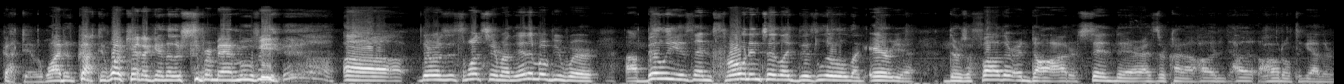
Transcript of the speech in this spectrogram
God damn it, why do God damn, why can't I get another Superman movie? Uh, there was this one scene around the end of the movie where uh, Billy is then thrown into like this little like area. There's a father and daughter sitting there as they're kind of huddled together.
